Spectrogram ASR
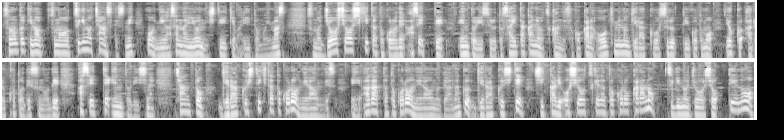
その時の、その次のチャンスですね、を逃がさないようにしていけばいいと思います。その上昇しきったところで焦ってエントリーすると最高値を掴んでそこから大きめの下落をするっていうこともよくあることですので、焦ってエントリーしない。ちゃんと下落してきたところを狙うんです。えー、上がったところを狙うのではなく、下落して、しっかり押しをつけたところからの次の上昇っていうのを、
